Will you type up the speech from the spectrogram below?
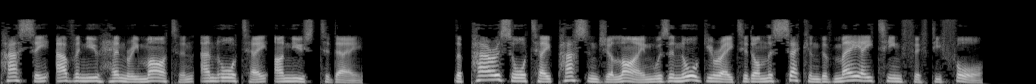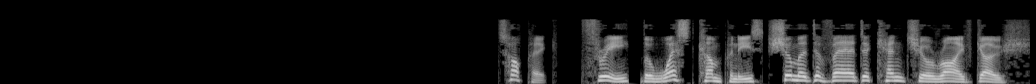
Passy Avenue Henry Martin and Auteuil unused today. The Paris-Auteuil passenger line was inaugurated on 2 May 1854. Topic 3. The West Company's Chemin de Fer de Ceinture Rive Gauche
